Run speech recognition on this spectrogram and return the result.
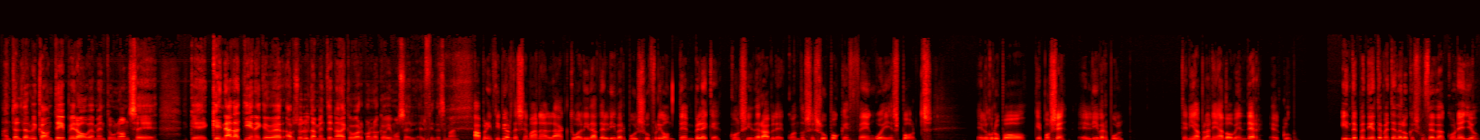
ante el Derby County, pero obviamente un 11 que, nada tiene que ver, absolutamente nada que ver con lo que vimos el, fin de semana. A principios de semana, la actualidad del Liverpool sufrió un tembleque considerable cuando se supo que Fenway Sports, el grupo que posee el Liverpool, tenía planeado vender el club. Independientemente de lo que suceda con ello,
